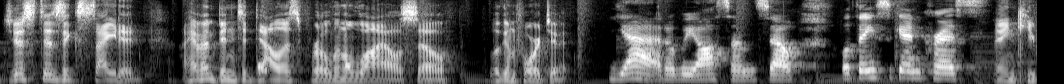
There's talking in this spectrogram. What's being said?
just as excited. I haven't been to Dallas for a little while, so looking forward to it. Yeah, it'll be awesome. So, well, thanks again, Chris. Thank you.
